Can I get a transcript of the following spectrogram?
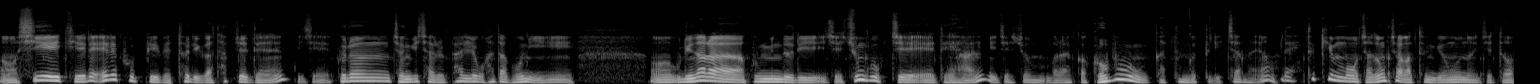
어, CATL에 LFP 배터리가 탑재된 이제 그런 전기차를 팔려고 하다 보니 어, 우리나라 국민들이 이제 중국제에 대한 이제 좀 뭐랄까 거부 같은 것들이 있잖아요. 네. 특히 뭐 자동차 같은 경우는 이제 더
